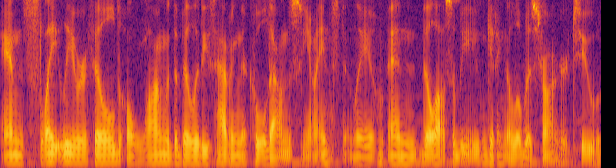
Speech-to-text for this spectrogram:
and slightly refilled along with abilities having their cooldowns, you know, instantly, and they'll also be getting a little bit stronger too.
